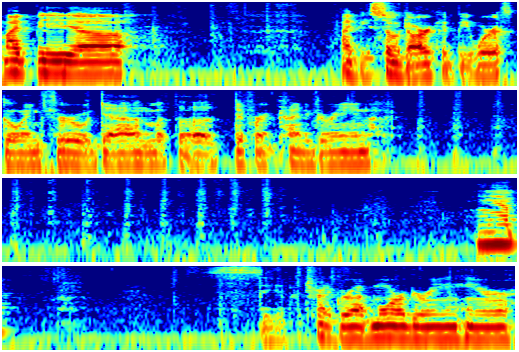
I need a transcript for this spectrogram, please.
Might be, uh, might be so dark it'd be worth going through again with a different kind of green. Yep. Let's see if I try to grab more green here.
